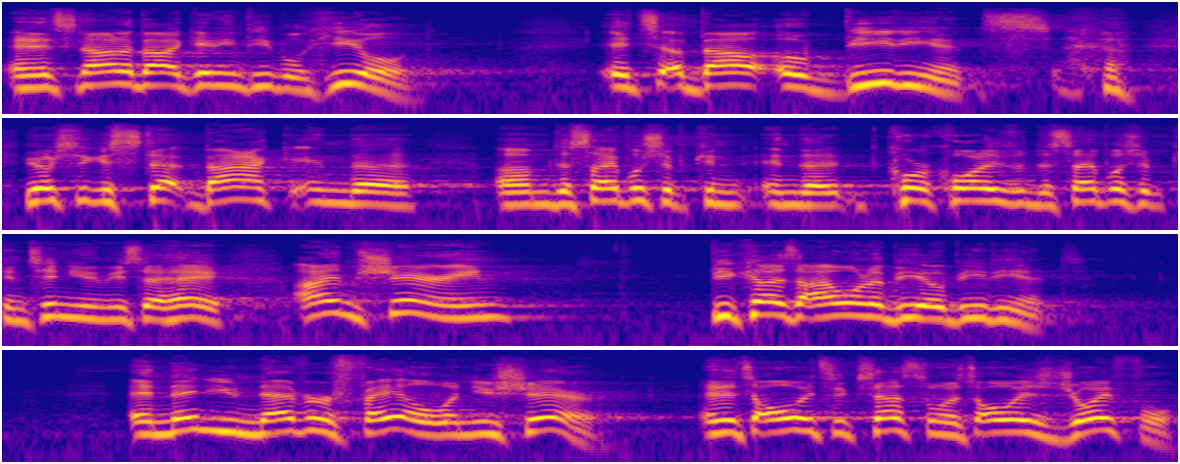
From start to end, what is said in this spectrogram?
And it's not about getting people healed. It's about obedience. you actually get step back in the um, discipleship, con- in the core qualities of discipleship continuum. You say, hey, I'm sharing because I want to be obedient. And then you never fail when you share. And it's always successful and it's always joyful.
